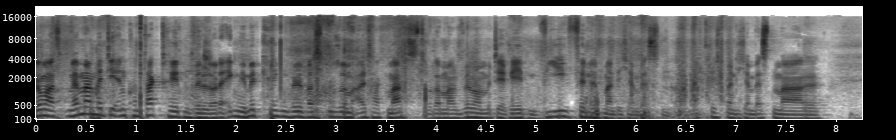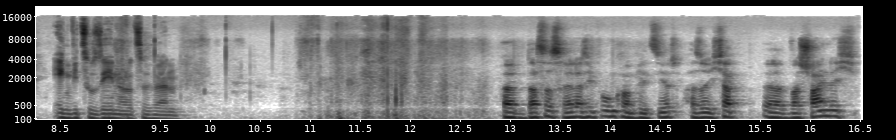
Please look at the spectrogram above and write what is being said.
Thomas, wenn man mit dir in Kontakt treten will oder irgendwie mitkriegen will, was du so im Alltag machst oder man will mal mit dir reden, wie findet man dich am besten? Oder wie kriegt man dich am besten mal irgendwie zu sehen oder zu hören? Äh, das ist relativ unkompliziert. Also ich habe äh, wahrscheinlich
